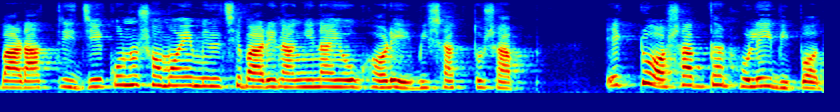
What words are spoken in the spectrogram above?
বা রাত্রি যে কোনো সময়ে মিলছে বাড়ির আঙিনায় ও ঘরে বিষাক্ত সাপ। একটু অসাবধান হলেই বিপদ।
